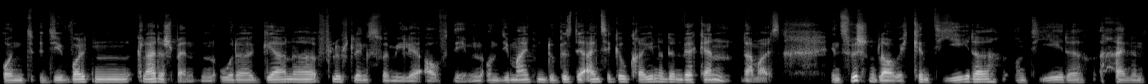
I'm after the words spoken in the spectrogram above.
und die wollten Kleider spenden oder gerne Flüchtlingsfamilie aufnehmen. Und die meinten, du bist der einzige Ukrainer, den wir kennen damals. Inzwischen, glaube ich, kennt jeder und jede einen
